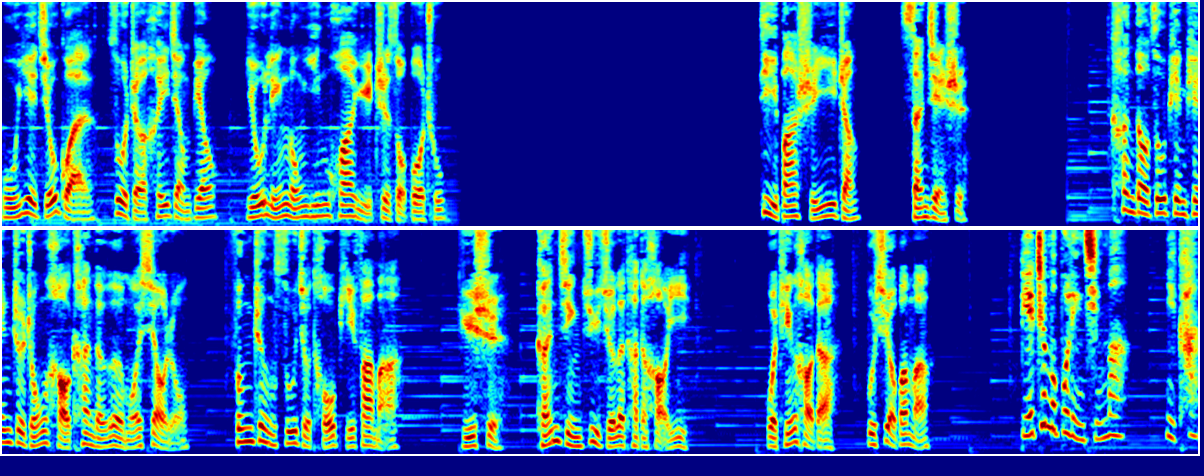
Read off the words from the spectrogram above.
午夜酒馆，作者黑酱标，由玲珑樱花雨制作播出。第八十一章三件事。看到邹翩翩这种好看的恶魔笑容，风正苏就头皮发麻，于是赶紧拒绝了他的好意。我挺好的，不需要帮忙。别这么不领情嘛！你看，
